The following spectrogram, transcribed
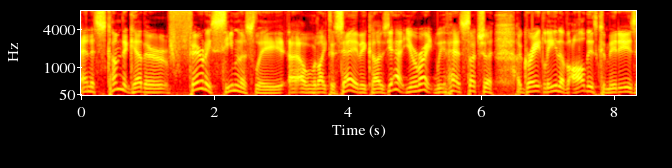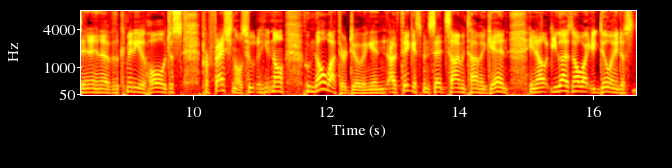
And it's come together fairly seamlessly, uh, I would like to say, because, yeah, you're right. We've had such a, a great lead of all these committees and, and, of the committee as a whole, just professionals who you know who know what they're doing. And I think it's been said time and time again, you know, you guys know what you're doing. Just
